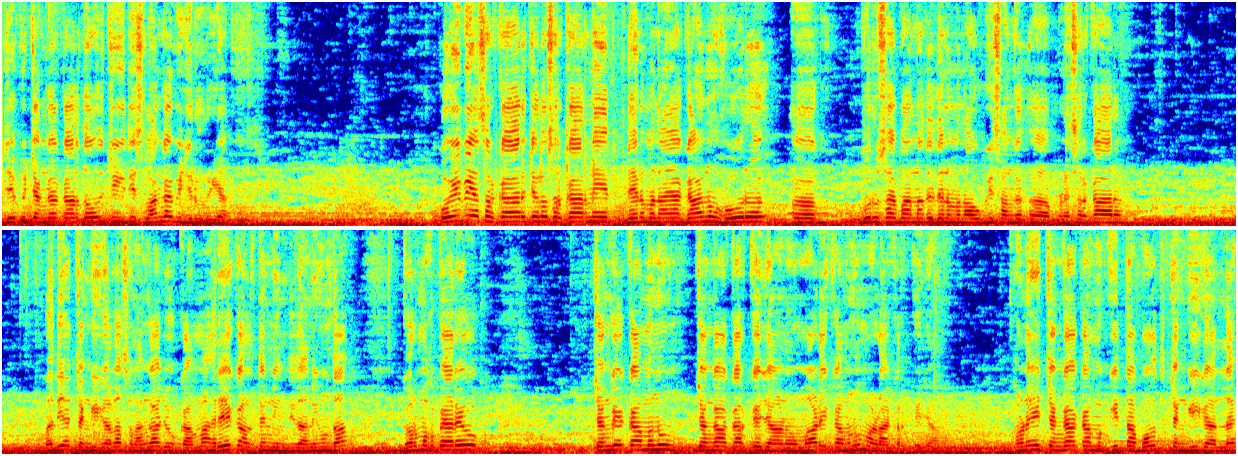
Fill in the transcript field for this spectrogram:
ਜੇ ਕੋਈ ਚੰਗਾ ਕਰਦਾ, ਉਹ ਚੀਜ਼ ਦੀ ਸ਼ਲਾਘਾ ਵੀ ਜ਼ਰੂਰੀ ਆ। ਕੋਈ ਵੀ ਆ ਸਰਕਾਰ, ਚਲੋ ਸਰਕਾਰ ਨੇ ਦਿਨ ਮਨਾਇਆ ਗਾਂ ਨੂੰ ਹੋਰ ਗੁਰੂ ਸਾਹਿਬਾਨਾਂ ਦੇ ਦਿਨ ਮਨਾਊਗੀ ਸੰਗ ਆਪਣੇ ਸਰਕਾਰ। ਵਧੀਆ, ਚੰਗੀ ਗੱਲ ਆ ਸਲਾਂਗਾ ਜੋ ਕੰਮ ਆ, ਹਰੇਕ ਗੱਲ ਤੇ ਨਿੰਦੀ ਦਾ ਨਹੀਂ ਹੁੰਦਾ। ਗੁਰਮੁਖ ਪਿਆਰਿਓ, ਚੰਗੇ ਕੰਮ ਨੂੰ ਚੰਗਾ ਕਰਕੇ ਜਾਣੋ, ਮਾੜੇ ਕੰਮ ਨੂੰ ਮਾੜਾ ਕਰਕੇ ਜਾਣੋ। ਹੁਣ ਇਹ ਚੰਗਾ ਕੰਮ ਕੀਤਾ, ਬਹੁਤ ਚੰਗੀ ਗੱਲ ਹੈ।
